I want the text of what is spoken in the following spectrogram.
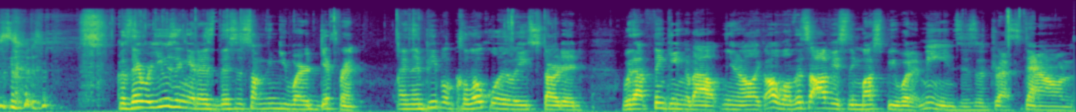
Because they were using it as this is something you wear different, and then people colloquially started without thinking about you know like oh well this obviously must be what it means is a dressed down,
